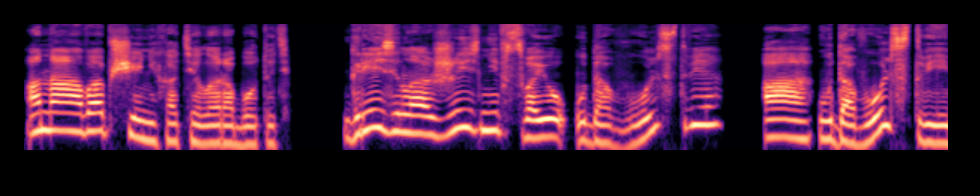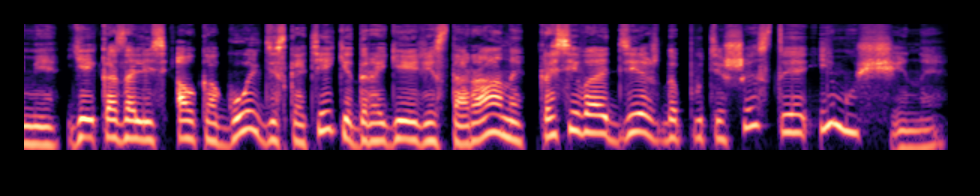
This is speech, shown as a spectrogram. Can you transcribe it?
Она вообще не хотела работать. Грезила о жизни в свое удовольствие, а удовольствиями ей казались алкоголь, дискотеки, дорогие рестораны, красивая одежда, путешествия и мужчины.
